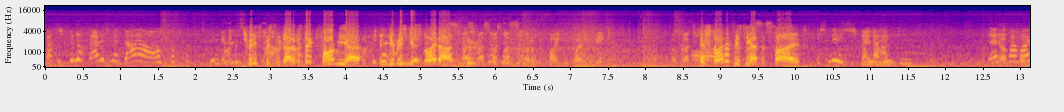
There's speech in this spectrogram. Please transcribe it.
Was? Ich bin doch gar nicht mehr da. Ich bin gar nicht natürlich mehr bist du da, du bist direkt vor mir. Wegen dir bin ich geschleudert. Was, was, was, was? Warum bevor ich den falschen Weg? Oh Gott. Der schleudert mich die ganze Zeit. Ich nicht. Ich bin Deine da Hand. hinten. Ich Jetzt hab fahr Punkt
